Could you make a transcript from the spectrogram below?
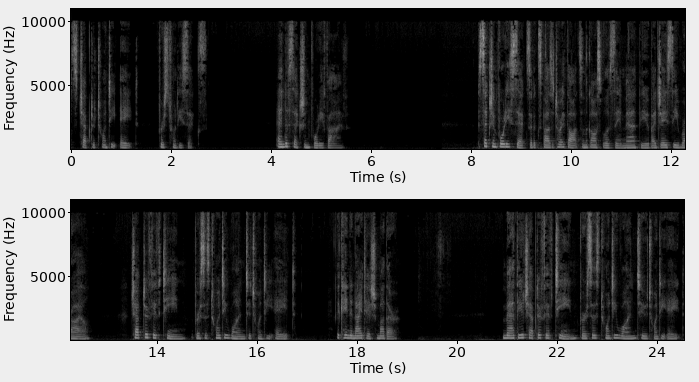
xxviii. 26.) SECTION XLVI. OF EXPOSITORY THOUGHTS ON THE GOSPEL OF ST. MATTHEW. BY J. C. RYLE. CHAPTER XV. 21 28. The Canaanitish Mother. Matt. xv. 21 28.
